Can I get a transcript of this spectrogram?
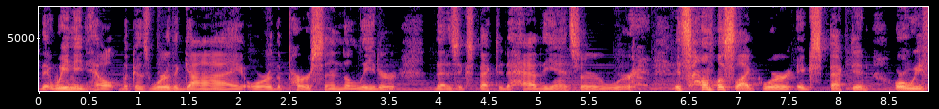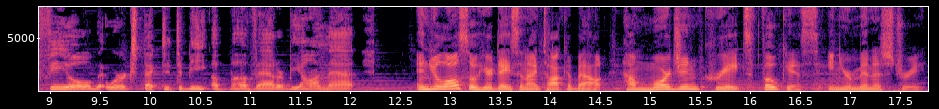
that we need help because we're the guy or the person the leader that is expected to have the answer we're it's almost like we're expected or we feel that we're expected to be above that or beyond that and you'll also hear Dace and I talk about how margin creates focus in your ministry.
